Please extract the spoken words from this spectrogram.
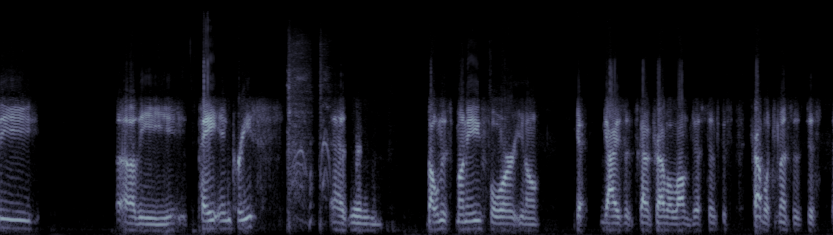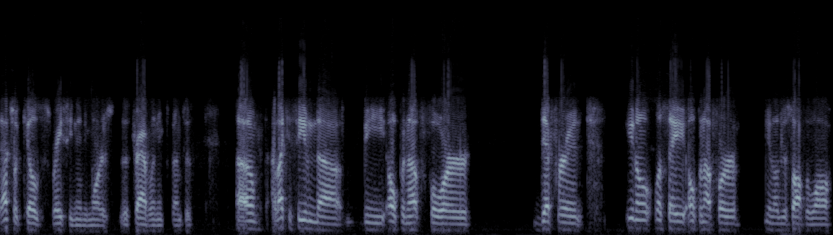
see uh, the pay increase, as in bonus money for you know guys that's got to travel a long distance because travel expenses just that's what kills racing anymore is the traveling expenses. Uh, I'd like to see him uh, be open up for different, you know, let's say open up for you know just off the wall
